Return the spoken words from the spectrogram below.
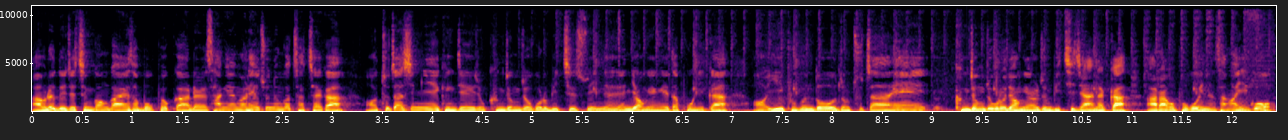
아무래도 이제 증권가에서 목표가를 상향을 해주는 것 자체가 어, 투자 심리에 굉장히 좀 긍정적으로 미칠 수 있는 영향이다 보니까 어, 이 부분도 좀 투자에 긍정적으로 영향을 좀 미치지 않을까라고 보고 있는 상황이고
